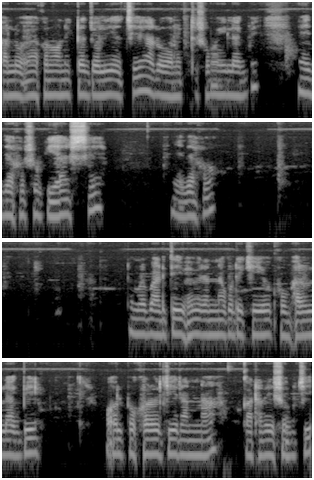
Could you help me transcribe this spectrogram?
ভালো, এখন অনেকটা জলই আছে আরও অনেকটা সময় লাগবে। এই দেখো, শুকিয়ে আসছে। এই দেখো। তোমরা বাড়িতে এইভাবে রান্না করে খেয়েও খুব ভালো লাগবে। অল্প খরচে রান্না, কাঁঠালের সবজি।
